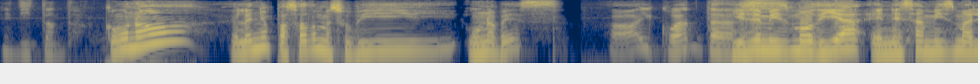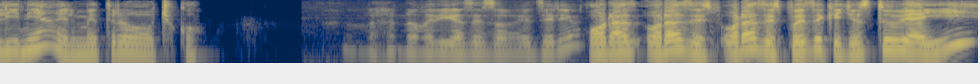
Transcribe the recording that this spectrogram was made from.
Y tonto. ¿Cómo no? El año pasado me subí una vez. Ay, ¿cuántas? Y ese mismo día, en esa misma línea, el metro chocó. No, me digas eso, ¿en serio? Horas, horas, horas después de que yo estuve ahí,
